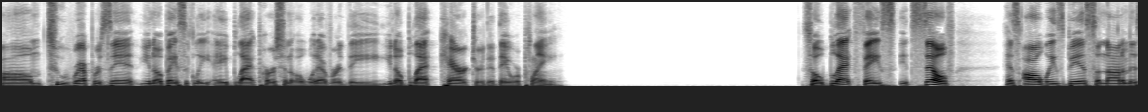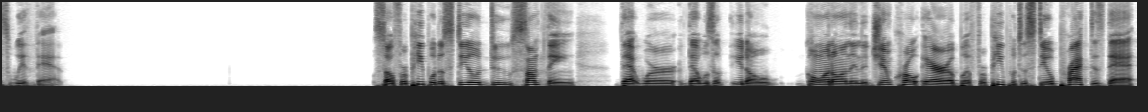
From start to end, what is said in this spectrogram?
um, to represent, you know, basically a black person or whatever the, you know, black character that they were playing. So blackface itself has always been synonymous with that. So for people to still do something that were that was a you know going on in the Jim Crow era, but for people to still practice that,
